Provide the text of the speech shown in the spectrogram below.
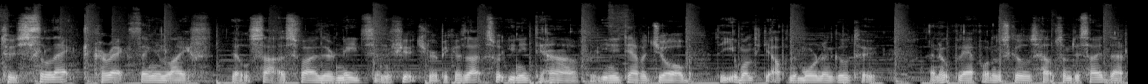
to select the correct thing in life that will satisfy their needs in the future because that's what you need to have. You need to have a job that you want to get up in the morning and go to. And hopefully F1 in schools helps them decide that.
